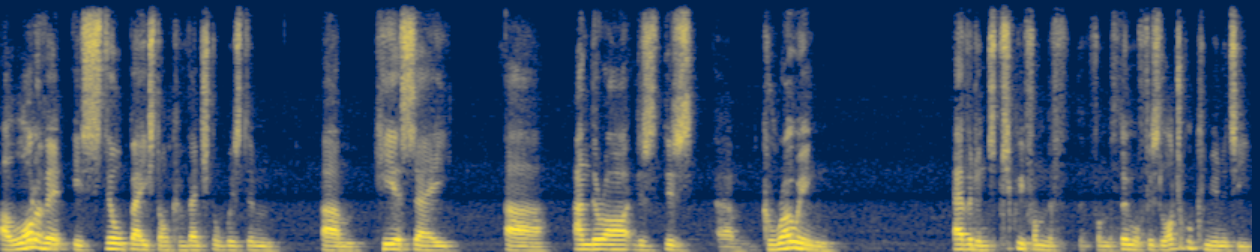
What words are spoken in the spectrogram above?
A lot of it is still based on conventional wisdom, um, hearsay, uh, and there are there's, there's um, growing evidence, particularly from the from the thermal physiological community,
